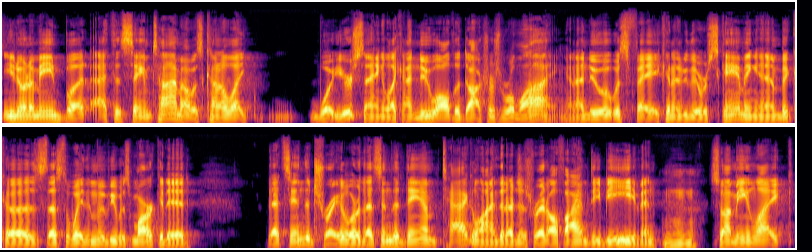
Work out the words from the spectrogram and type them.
You know what I mean? But at the same time, I was kind of like what you're saying. Like I knew all the doctors were lying, and I knew it was fake, and I knew they were scamming him because that's the way the movie was marketed. that's in the trailer, that's in the damn tagline that I just read off IMDb, even. Mhm. So, I mean, like,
